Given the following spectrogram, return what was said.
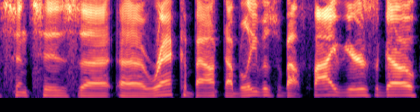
since his wreck about, I believe it was about five years ago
